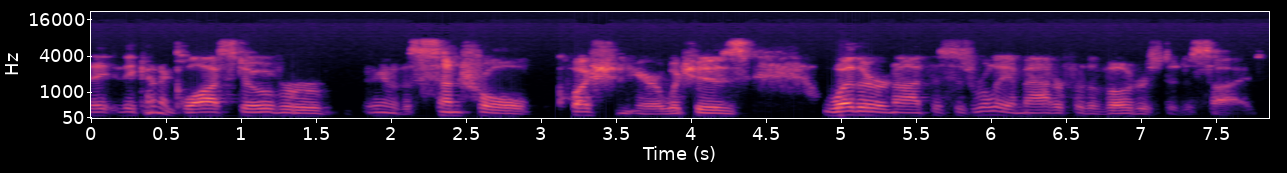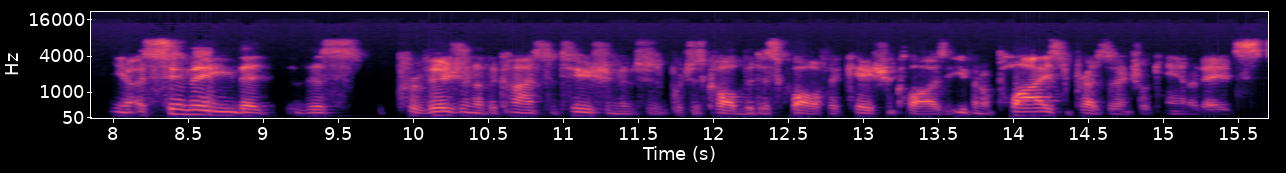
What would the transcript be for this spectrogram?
they, they kind of glossed over you know the central question here, which is whether or not this is really a matter for the voters to decide. You know, assuming that this provision of the Constitution, which is, which is, called the disqualification clause, even applies to presidential candidates,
